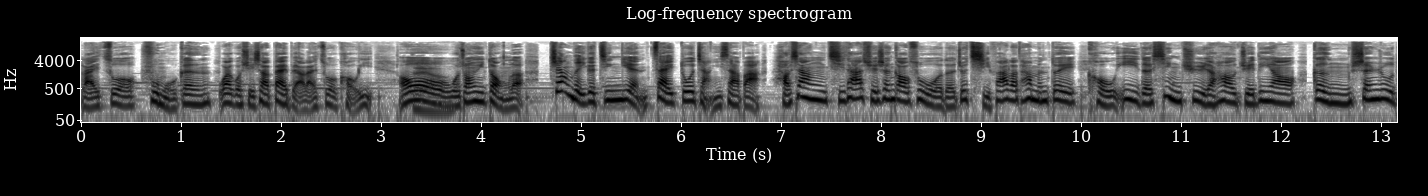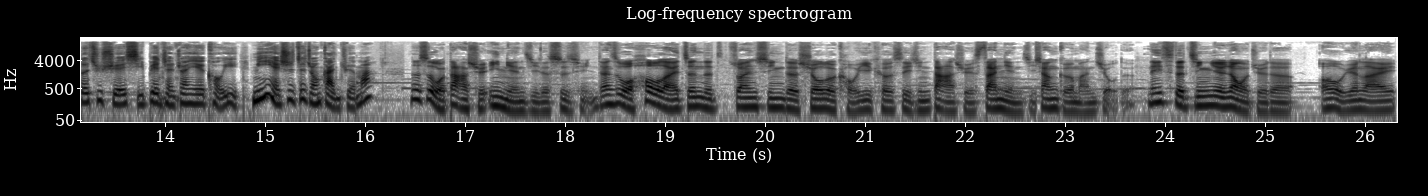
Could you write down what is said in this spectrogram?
来做父母跟外国学校代表来做口译。哦，啊、我终于懂了，这样的一个经验，再多讲一下吧。好像其他学生告诉我的，就启发了他们对口译的兴趣，然后决定要更。深入的去学习，变成专业口译，你也是这种感觉吗？那是我大学一年级的事情，但是我后来真的专心的修了口译科，是已经大学三年级，相隔蛮久的。那一次的经验让我觉得，哦，原来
